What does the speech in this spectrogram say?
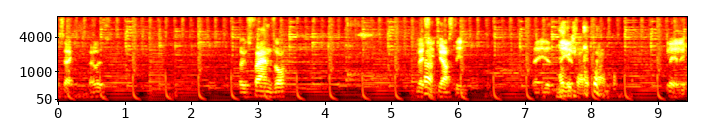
seconds, fellas. Those fans on. Unless Huh. you're Justin. Then he doesn't I hear wish I had a fan. clearly.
